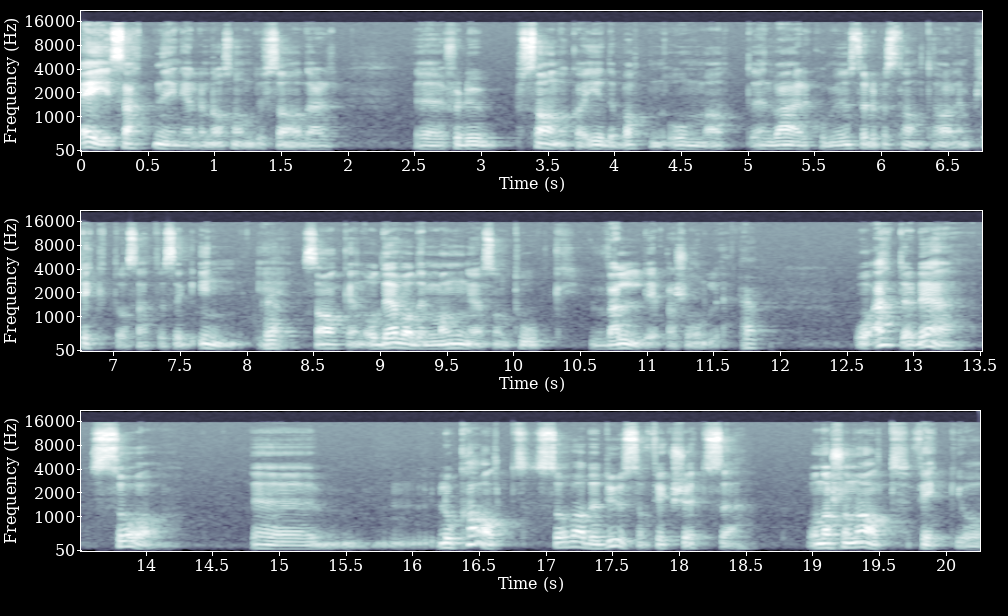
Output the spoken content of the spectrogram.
ei setning eller noe sånt du sa der. eh, For du sa noe i debatten om at enhver kommunestyrerepresentant har en plikt til å sette seg inn i Ja. saken. Og det var det mange som tok veldig personlig. Ja. Og etter det så eh, Lokalt så var det du som fikk skytse. Og nasjonalt fikk jo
